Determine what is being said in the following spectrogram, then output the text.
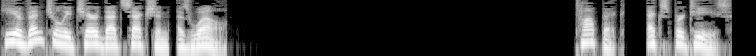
He eventually chaired that section, as well. Expertise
